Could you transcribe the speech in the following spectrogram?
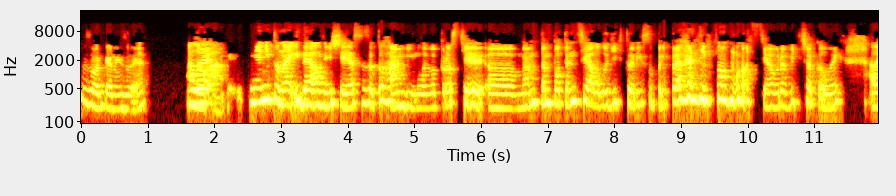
zorganizuje. Ale no a... není to najideálnejšie, ja sa za to hambím, lebo proste uh, mám tam potenciál ľudí, ktorí sú pripravení pomôcť a urobiť čokoľvek. Ale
